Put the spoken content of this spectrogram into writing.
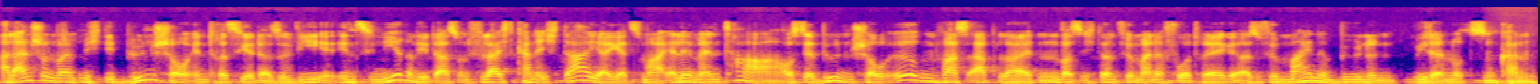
Allein schon, weil mich die Bühnenshow interessiert, also wie inszenieren die das? Und vielleicht kann ich da ja jetzt mal elementar aus der Bühnenshow irgendwas ableiten, was ich dann für meine Vorträge, also für meine Bühnen wieder nutzen kann.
